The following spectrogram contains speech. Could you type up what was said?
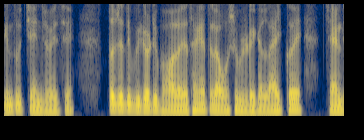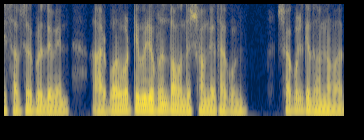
কিন্তু চেঞ্জ হয়েছে। তো যদি ভিডিওটি ভালো লেগে থাকে তাহলে অবশ্যই ভিডিওটিকে লাইক করে চ্যানেলটি সাবস্ক্রাইব করে দেবেন। আর পরবর্তী ভিডিও পর্যন্ত আমাদের সঙ্গে থাকুন। সকলকে ধন্যবাদ।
